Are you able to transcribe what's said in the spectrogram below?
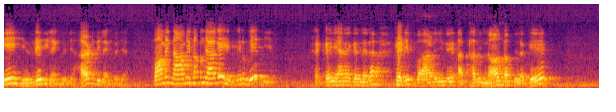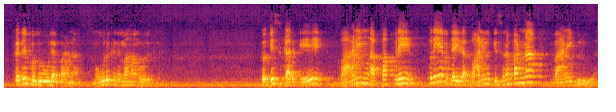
ਇਹ ਹਿਰਦੇ ਦੀ ਲੈਂਗੁਏਜ ਹੈ ਹਾਰਟ ਦੀ ਲੈਂਗੁਏਜ ਹੈ। ਭਾਵੇਂ ਨਾਮ ਹੀ ਸਮਝ ਆ ਗਏ, ਹਿਰਦੇ ਨੂੰ ਵੇਧਦੀ ਹੈ। ਕਈ ਐਵੇਂ ਕਹਿੰਦੇ ਨਾ ਕਿ ਜੀ ਬਾਣੀ ਦੇ ਅਰਥਾਂ ਦੀ ਨਾ ਸਮਝ ਲੱਗੇ, ਕਦੇ ਫਜ਼ੂਲ ਹੈ ਪੜਨਾ ਮੂਰਖ ਨੇ ਮਹਾ ਮੂਰਖ ਨੇ। ਤੋ ਇਸ ਕਰਕੇ ਬਾਣੀ ਨੂੰ ਆਪਾਂ ਪ੍ਰੇਮ ਪ੍ਰੇਮ ਚਾਹੀਦਾ। ਬਾਣੀ ਨੂੰ ਕਿਸ ਤਰ੍ਹਾਂ ਪੜਨਾ ਬਾਣੀ ਗੁਰੂ ਹੈ।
